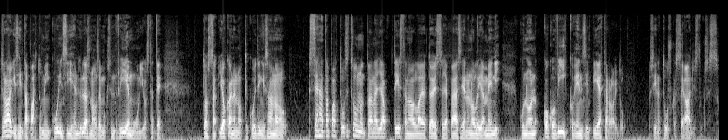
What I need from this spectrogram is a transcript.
traagisiin tapahtumiin kuin siihen ylösnousemuksen riemuun, josta te tuossa jokainen olette kuitenkin sanonut. Sehän tapahtuu sitten sunnuntaina ja tiistaina ollaan jo töissä ja pääsiäinen oli ja meni, kun on koko viikko ensin piehtaroitu siinä tuskassa ja ahdistuksessa.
